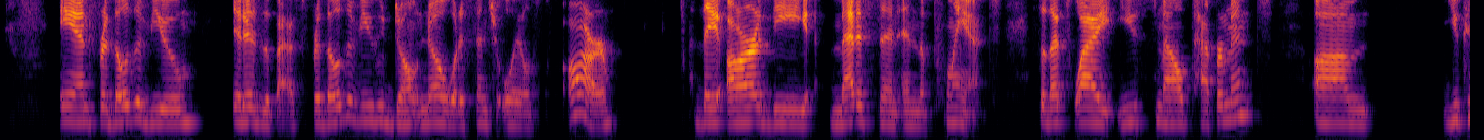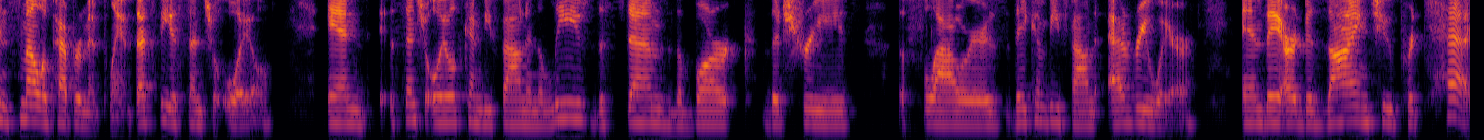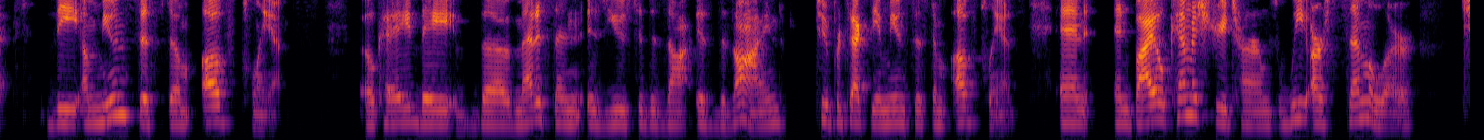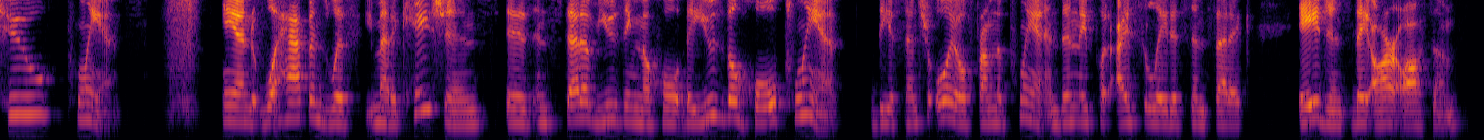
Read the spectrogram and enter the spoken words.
And for those of you, it is the best. For those of you who don't know what essential oils are, they are the medicine in the plant. So that's why you smell peppermint. Um, you can smell a peppermint plant. That's the essential oil. And essential oils can be found in the leaves, the stems, the bark, the trees, the flowers. They can be found everywhere. And they are designed to protect the immune system of plants. Okay, they the medicine is used to design is designed to protect the immune system of plants. And in biochemistry terms, we are similar to plants. And what happens with medications is instead of using the whole, they use the whole plant, the essential oil from the plant, and then they put isolated synthetic agents. They are awesome.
